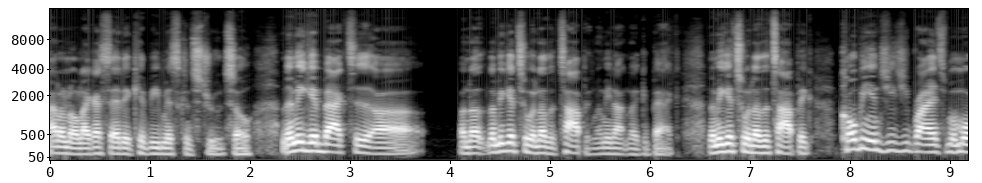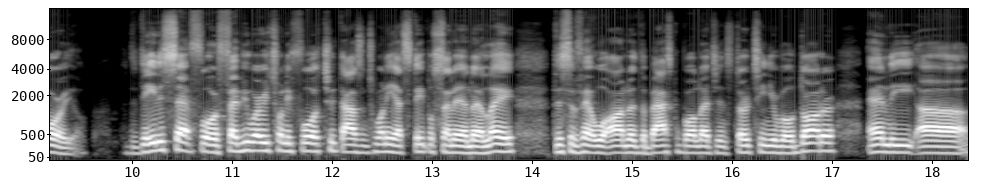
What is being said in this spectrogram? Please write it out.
I don't know. Like I said, it could be misconstrued. So let me get back to uh, another. Let me get to another topic. Let me not let it back. Let me get to another topic. Kobe and Gigi Bryant's memorial. The date is set for February 24th, 2020 at Staples Center in LA. This event will honor the basketball legend's 13 year old daughter and the uh,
